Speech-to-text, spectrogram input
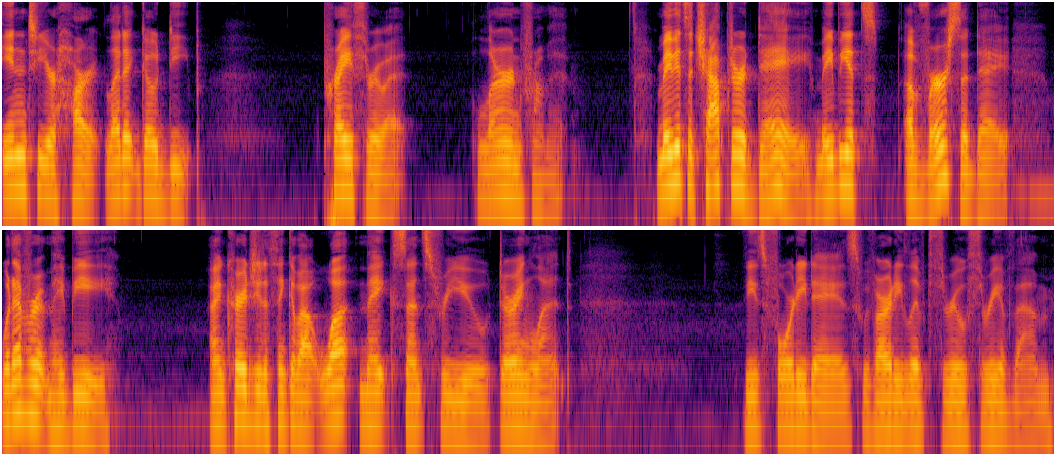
into your heart, let it go deep. Pray through it, learn from it. Maybe it's a chapter a day, maybe it's a verse a day, whatever it may be. I encourage you to think about what makes sense for you during Lent. These 40 days, we've already lived through three of them,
